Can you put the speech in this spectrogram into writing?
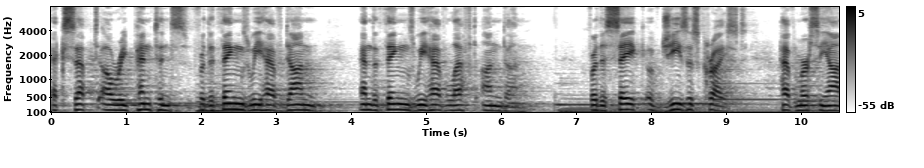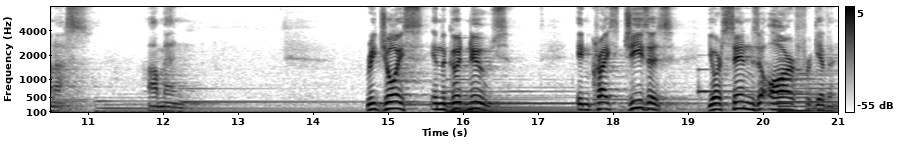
Accept our repentance for the things we have done and the things we have left undone. For the sake of Jesus Christ, have mercy on us. Amen. Rejoice in the good news. In Christ Jesus, your sins are forgiven.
